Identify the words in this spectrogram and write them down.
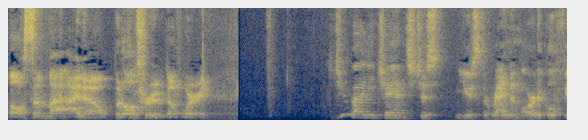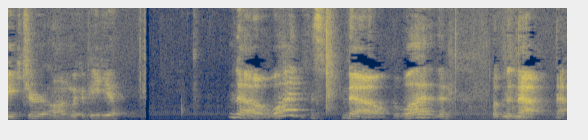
Awesome, I, I know. But all true, don't worry. Did you by any chance just use the random article feature on Wikipedia? No, what? No. What? What? No, no.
